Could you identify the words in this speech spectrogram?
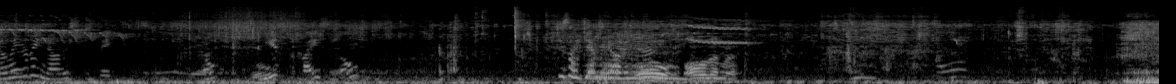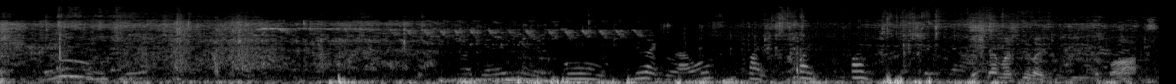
You only the big. Ooh. Spicy. Oh. She's like, get me out of here. Oh, all of them are. Fight, fight, fight. That must be like a boss.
